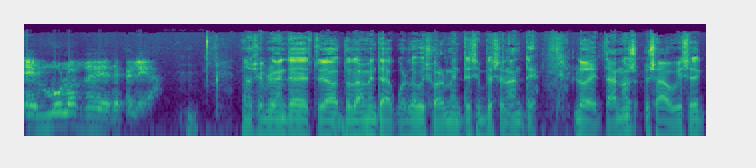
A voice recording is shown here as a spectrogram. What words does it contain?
en mulos de, pelea. No, simplemente estoy totalmente de acuerdo, visualmente es impresionante. Lo de Thanos, o sea, hubiese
